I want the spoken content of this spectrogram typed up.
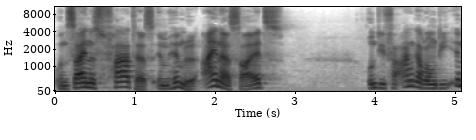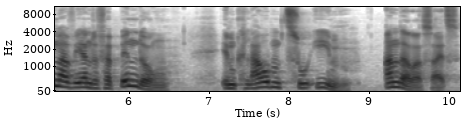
und seines Vaters im Himmel einerseits und die Verankerung, die immerwährende Verbindung im Glauben zu ihm andererseits.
